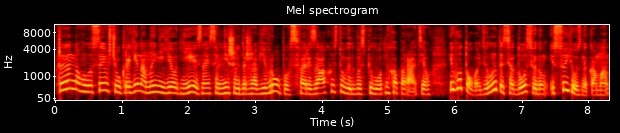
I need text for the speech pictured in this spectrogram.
Президент наголосив, що Україна нині є однією з найсильніших держав Європи в сфері захисту від безпілотних апаратів і готова ділитися досвідом із союзниками.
